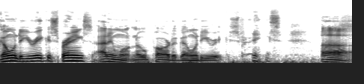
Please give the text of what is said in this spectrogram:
going to Eureka Springs, I didn't want no part of going to Eureka Springs. Uh,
